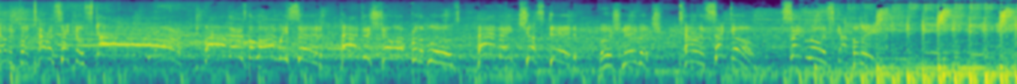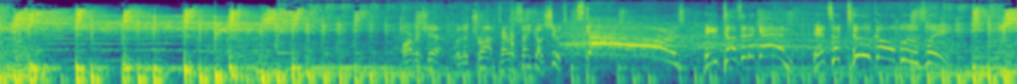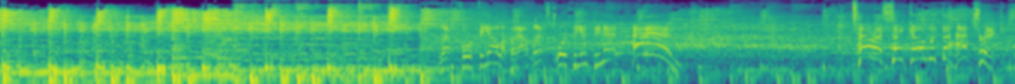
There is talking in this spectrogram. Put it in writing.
Out in front. Tarasenko score! Oh, there's the line we said had to show up for the Blues, and they just did. Buchnevich, Tarasenko, St. Louis got the lead. With a drop. Tarasenko shoots, scores! He does it again. It's a two-goal Blues lead. Left for Fiala, but outlets towards the empty net and in. Tarasenko with the hat trick.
